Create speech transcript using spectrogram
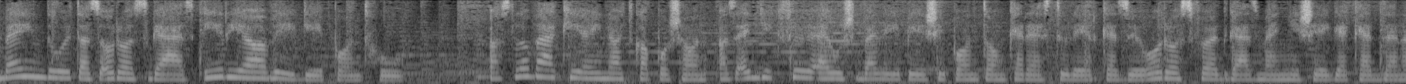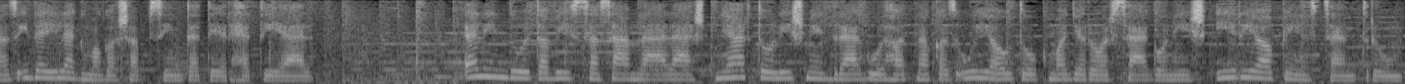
Beindult az orosz gáz, írja a vg.hu. A szlovákiai nagykaposon, az egyik fő EU-s belépési ponton keresztül érkező orosz földgáz mennyisége kedden az idei legmagasabb szintet érheti el. Elindult a visszaszámlálás, nyártól ismét drágulhatnak az új autók Magyarországon is, írja a pénzcentrum.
